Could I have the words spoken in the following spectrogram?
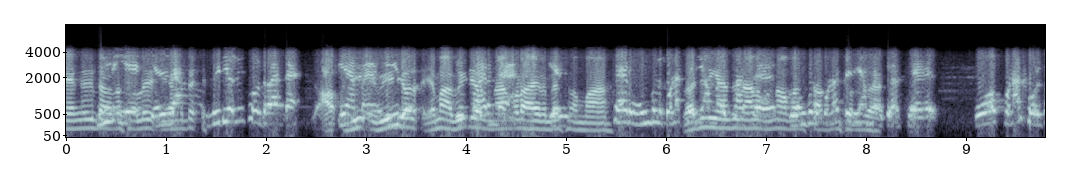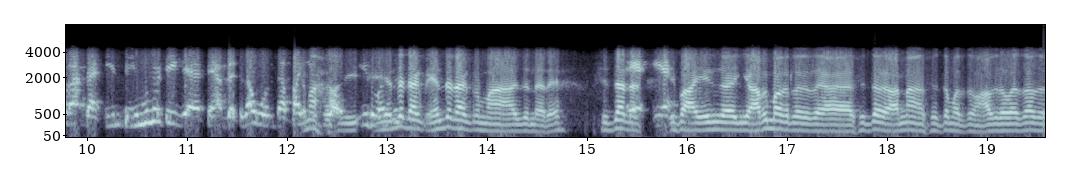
எங்க- இல்லையே, சொல்லு, வீடியோலயும் சொல்றாங்க. வீடியோ ஏமா வீடியோ. நான் கூட ஆயிரம் பேசலாமா சார் உங்களுக்கு ரஜினிகாந்த் சார். ஒண்ணா உங்களுக்கு தெரியாம சார்? ஓப்பனா சொல்றாங்க. இந்த இம்யூனிட்டி டேப்லெட் தான் ஒரு டப்பா இது எந்த டாக்டர் எந்த டாக்டர்மா இதுனாரு சித்தா இப்போ எங்க இங்க அரும்பாக்கத்தில் சித்த அண்ணா சித்த மருத்துவம் அதுல ஏதாவது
